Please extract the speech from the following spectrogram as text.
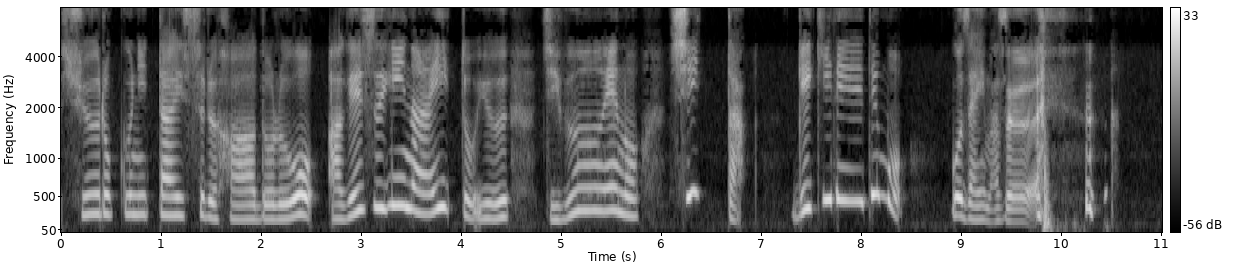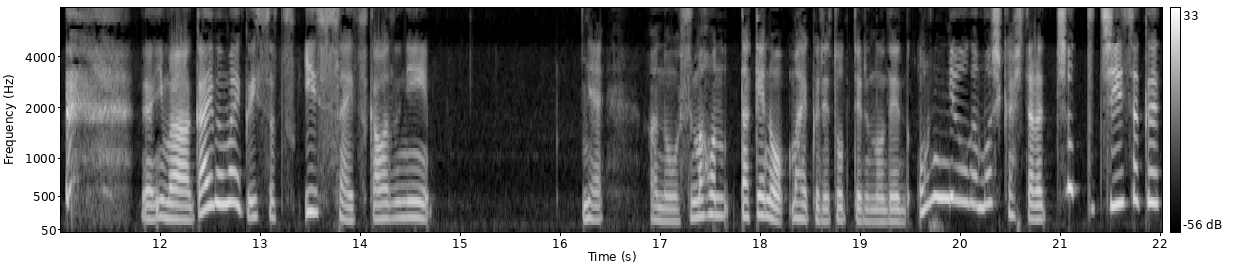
収録に対するハードルを上げすぎないという自分への知った激励でもございます。今、外部マイク一切一切使わずに、ね、あの、スマホだけのマイクで撮ってるので、音量がもしかしたらちょっと小さく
